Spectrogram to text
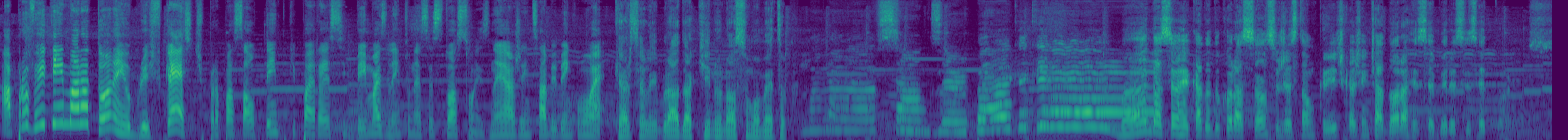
Aproveitem e maratonem o Briefcast para passar o tempo que parece bem mais lento nessas situações, né? A gente sabe bem como é. Quer ser lembrado aqui no nosso momento? Manda seu recado do coração, sugestão crítica, a gente adora receber esses retornos.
